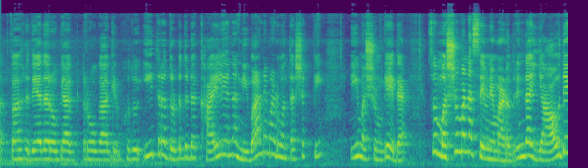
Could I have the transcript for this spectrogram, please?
ಅಥವಾ ಹೃದಯದ ರೋಗ ರೋಗ ಆಗಿರಬಹುದು, ಈ ಥರ ದೊಡ್ಡ ದೊಡ್ಡ ಕಾಯಿಲೆಯನ್ನು ನಿವಾರಣೆ ಮಾಡುವಂಥ ಶಕ್ತಿ ಈ ಮಶ್ರೂಮ್ಗೆ ಇದೆ. ಸೊ ಮಶ್ರೂಮನ್ನು ಸೇವನೆ ಮಾಡೋದ್ರಿಂದ ಯಾವುದೇ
